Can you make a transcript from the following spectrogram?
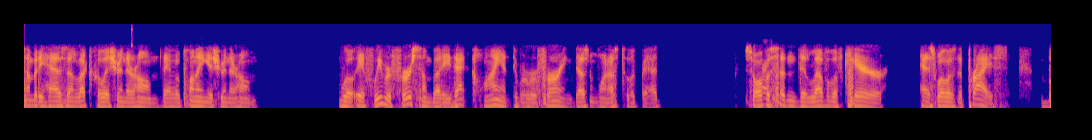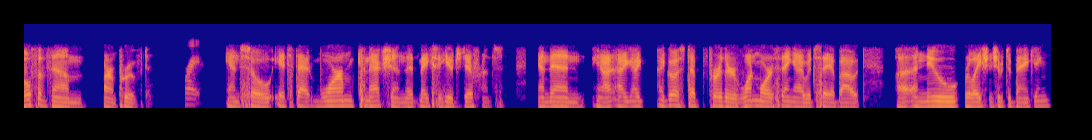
somebody has an electrical issue in their home, they have a plumbing issue in their home. Well, if we refer somebody, that client that we're referring doesn't want us to look bad. So all right. of a sudden, the level of care as well as the price, both of them are improved. Right. And so it's that warm connection that makes a huge difference. And then, you know, I, I, I go a step further. One more thing I would say about uh, a new relationship to banking.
